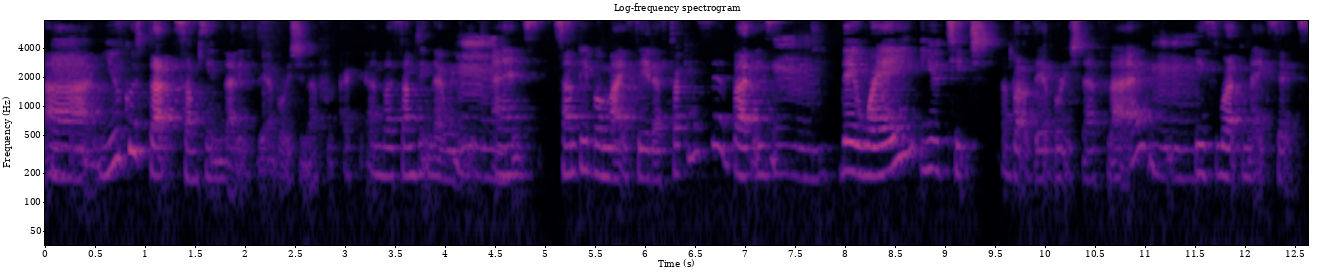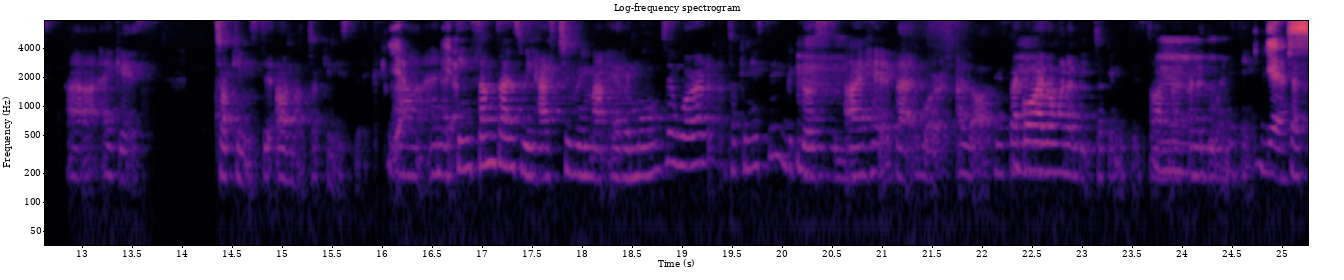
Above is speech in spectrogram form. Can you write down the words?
uh, Mm. you could start something that is the aboriginal flag and that's something that we did Mm. and some people might see it as tokenistic but it's Mm. the way you teach about the aboriginal flag Mm. is what makes it uh, i guess tokenistic or not tokenistic Yeah, uh, and i think sometimes we have to remi- uh, remove the word tokenistic because Mm. i heard that word a lot it's like Mm. oh i don't want to be tokenistic so i'm not going to do Mm. anything Yes. just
